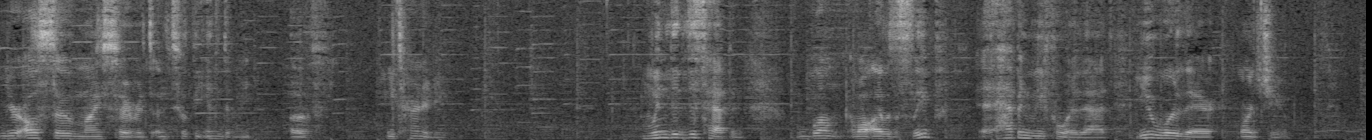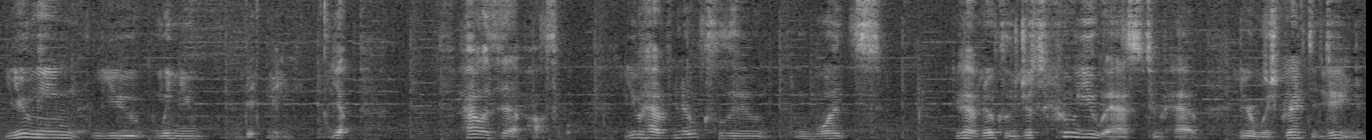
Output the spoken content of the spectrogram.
you're also my servant until the end of, of eternity. When did this happen? Well, while I was asleep? It happened before that. You were there, weren't you? You mean you when you bit me. Yep. How is that possible? You have no clue what's... You have no clue just who you asked to have your wish granted, do you?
